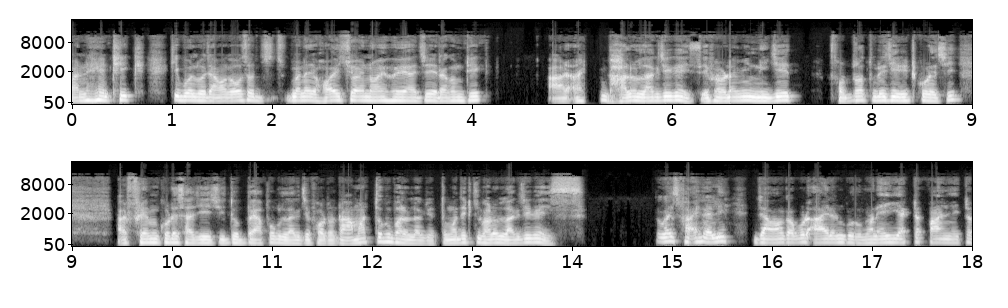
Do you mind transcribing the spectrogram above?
মানে ঠিক কি বলব জামা কাপড় সব মানে হয় ছয় নয় হয়ে আছে এরকম ঠিক। আর ভালো লাগছে গাইস এই ফটোটা আমি নিজে ফটোটা তুলেছি এডিট করেছি আর ফ্রেম করে সাজিয়েছি, তো ব্যাপক লাগছে ফটোটা আমার তো খুব ভালো লাগছে। তোমাদের কি ভালো লাগছে গাইস তো গাইস ফাইনালি জামা কাপড় আয়রন করব। মানে এই একটা একটা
